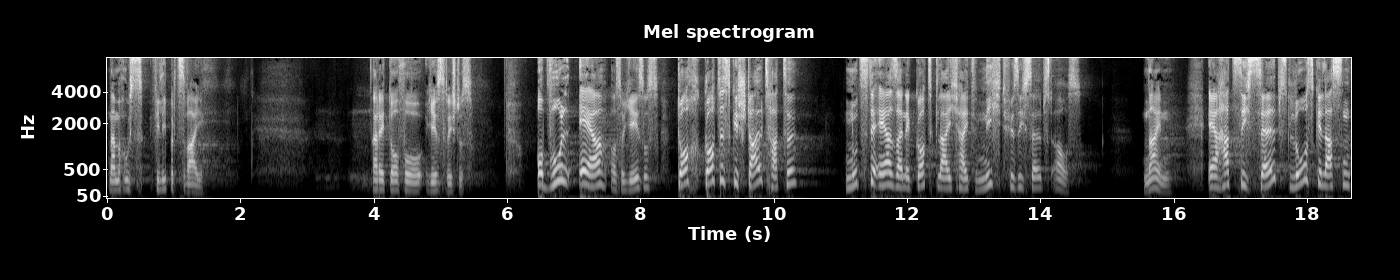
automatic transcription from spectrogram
nämlich aus Philipper 2. Er redet hier von Jesus Christus. Obwohl er, also Jesus, doch Gottes Gestalt hatte, nutzte er seine Gottgleichheit nicht für sich selbst aus. Nein, er hat sich selbst losgelassen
